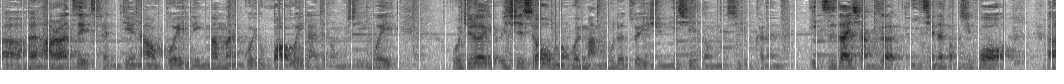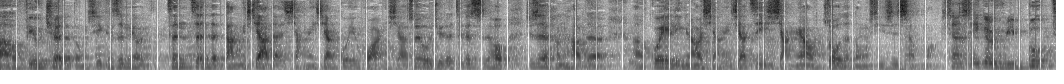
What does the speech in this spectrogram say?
呃很好让自己沉淀，然后归零，慢慢规划未来的东西。因为我觉得有一些时候我们会盲目的追寻一些东西，可能一直在想着以前的东西或啊 future 的东西，可是没有真正的当下的想一下规划一下。所以我觉得这个时候就是很好的呃归零，然后想一下自己想要做的东西是什么。像是一个 reboot，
